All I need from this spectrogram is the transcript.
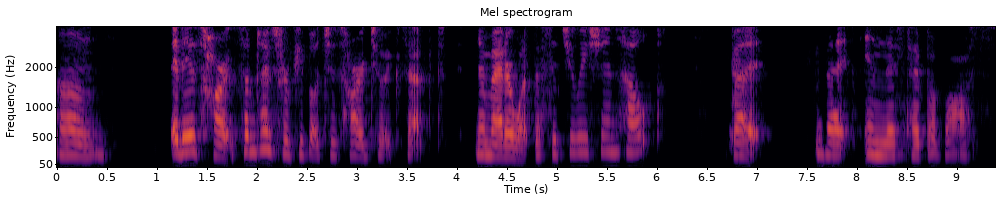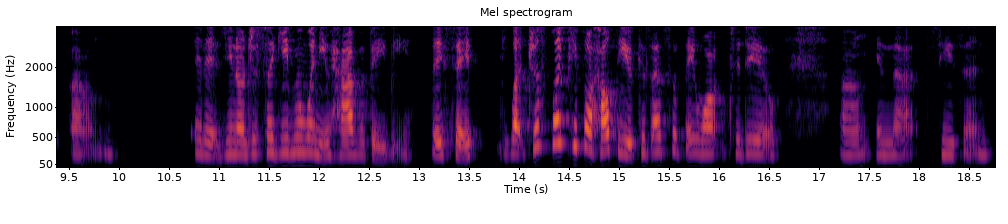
um, it is hard. Sometimes for people, it's just hard to accept, no matter what the situation, help. But that in this type of loss, um, it is. You know, just like even when you have a baby, they say, let just let people help you because that's what they want to do um, in that season.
